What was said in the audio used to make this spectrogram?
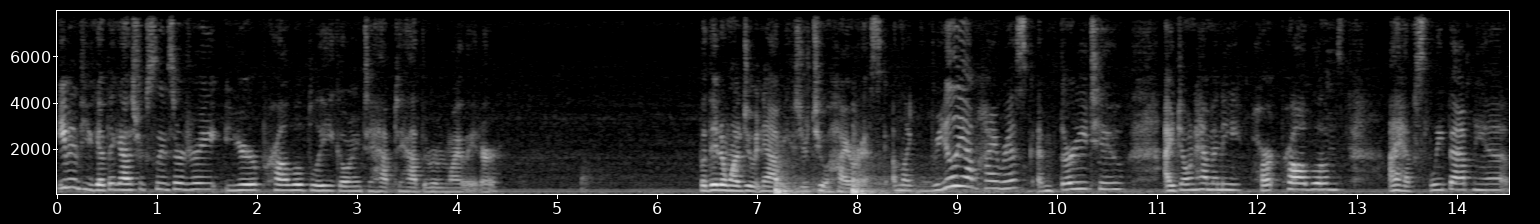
even if you get the gastric sleeve surgery, you're probably going to have to have the Roux-en-Y later. But they don't want to do it now because you're too high risk. I'm like, really? I'm high risk? I'm 32. I don't have any heart problems. I have sleep apnea,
